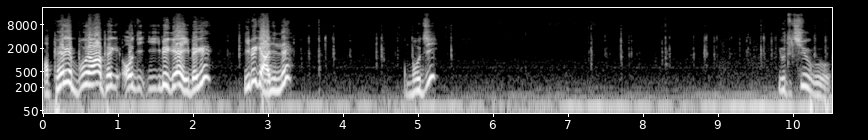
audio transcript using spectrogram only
아 베개 뭐야? 베개 어디 이 베개야 이 베개? 이 베개 아닌데? 뭐지? 이것도 치우고.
